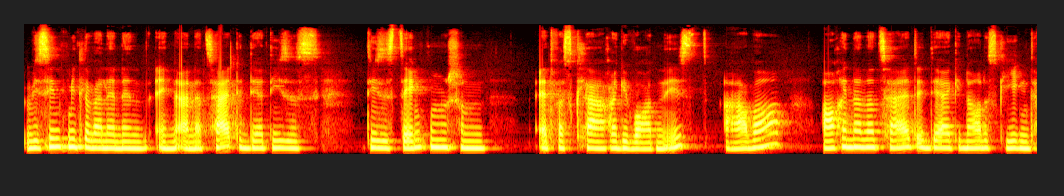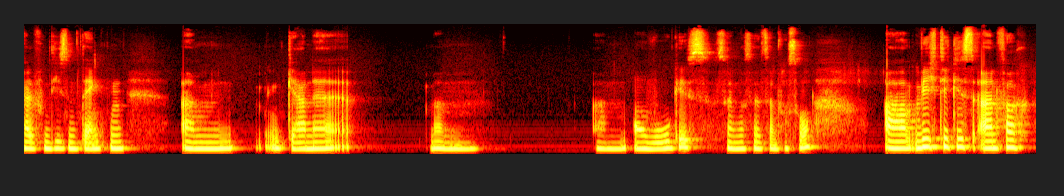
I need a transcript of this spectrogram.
wir sind mittlerweile in, in einer Zeit, in der dieses, dieses Denken schon etwas klarer geworden ist, aber auch in einer Zeit, in der genau das Gegenteil von diesem Denken ähm, gerne ähm, ähm, en vogue ist, sagen wir es jetzt einfach so. Äh, wichtig ist einfach,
